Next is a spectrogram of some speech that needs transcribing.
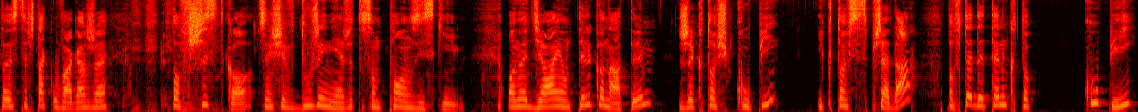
to jest też tak, uwaga, że to wszystko, w sensie w dużej mierze, to są Ponzi scheme. One działają tylko na tym, że ktoś kupi i ktoś sprzeda, to wtedy ten, kto kupi,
